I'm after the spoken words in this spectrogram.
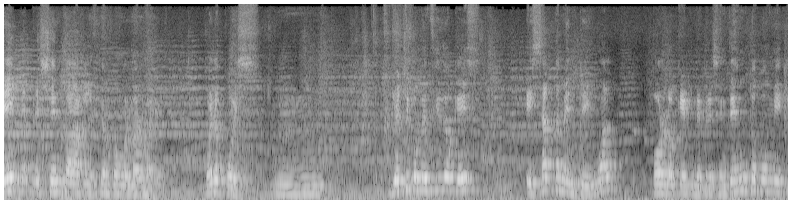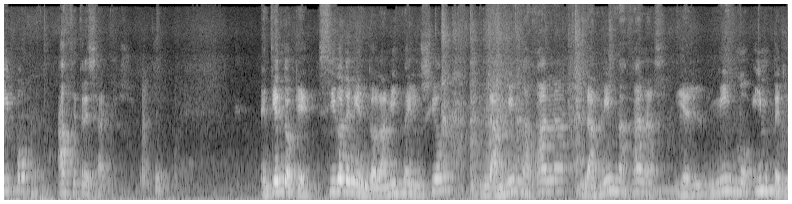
Qué me presento a la reelección como hermano mayor. Bueno, pues mm, yo estoy convencido que es exactamente igual por lo que me presenté junto con mi equipo hace tres años. Entiendo que sigo teniendo la misma ilusión, las mismas ganas, las mismas ganas y el mismo ímpetu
